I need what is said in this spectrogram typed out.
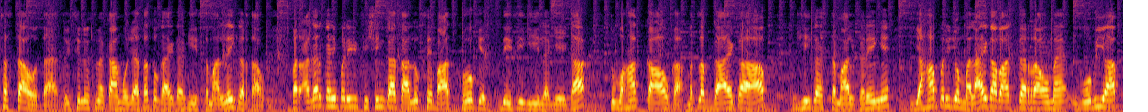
सस्ता होता है तो इसीलिए उसमें काम हो जाता तो गाय का घी इस्तेमाल नहीं करता हूँ। पर अगर कहीं पर भी फिशिंग का ताल्लुक से बात हो कि देसी घी लगेगा तो वहाँ काव का मतलब गाय का आप घी का इस्तेमाल करेंगे। यहाँ पर जो मलाई का बात कर रहा हूँ मैं, वो भी आप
